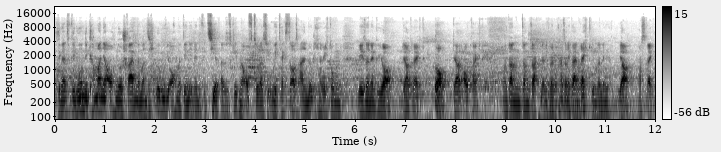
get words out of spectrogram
diese ganzen Figuren, die kann man ja auch nur schreiben, wenn man sich irgendwie auch mit denen identifiziert. Also es geht mir oft so, dass ich irgendwie Texte aus allen möglichen Richtungen lese und denke, ja, der hat recht. Ja, der hat auch recht. Und dann, dann sagt mir mehr, du kannst doch nicht beiden recht geben. Und dann denke ich, ja, hast recht.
